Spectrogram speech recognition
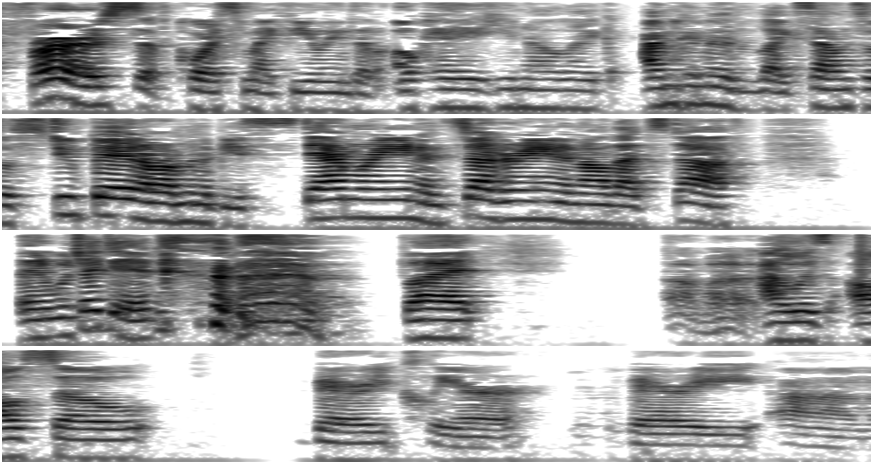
at first, of course, my feelings of okay, you know, like I'm gonna like sound so stupid, or I'm gonna be stammering and stuttering and all that stuff, and which I did, but much. I was also very clear, very um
